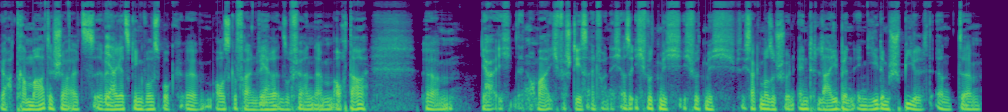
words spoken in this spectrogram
ja, dramatischer, als äh, wenn ja. er jetzt gegen Wolfsburg äh, ausgefallen wäre. Ja. Insofern ähm, auch da, ähm, ja, ich nochmal, ich verstehe es einfach nicht. Also ich würde mich, ich würde mich, ich sage immer so schön, entleiben in jedem Spiel. Und ähm,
